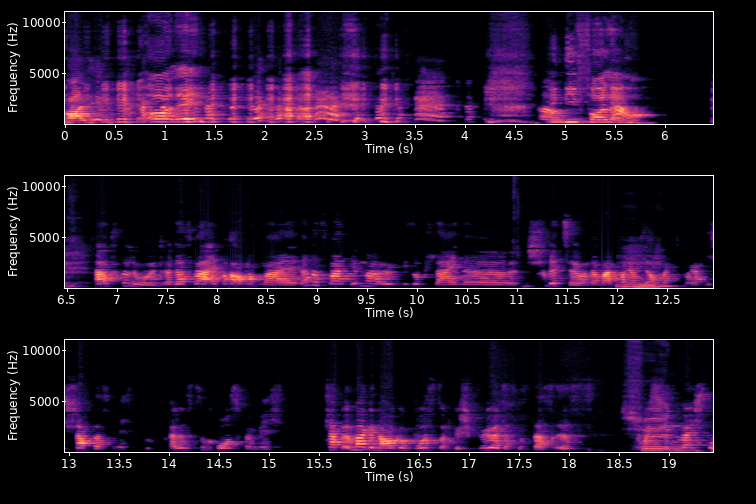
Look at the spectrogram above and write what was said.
All in. All in. in die Volle. Ja, absolut. Und das war einfach auch nochmal, ne, das waren immer irgendwie so kleine Schritte. Und am Anfang mhm. habe ich auch mhm. manchmal gedacht, ich schaffe das nicht. Das ist alles zu groß für mich. Ich habe immer genau gewusst und gespürt, dass es das ist, Schön. wo ich hin möchte.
